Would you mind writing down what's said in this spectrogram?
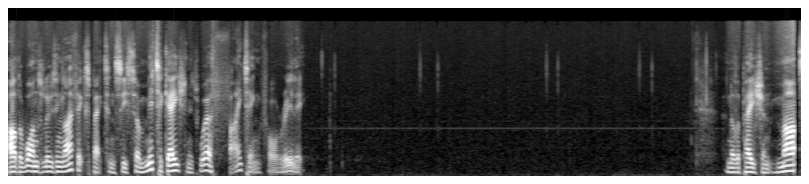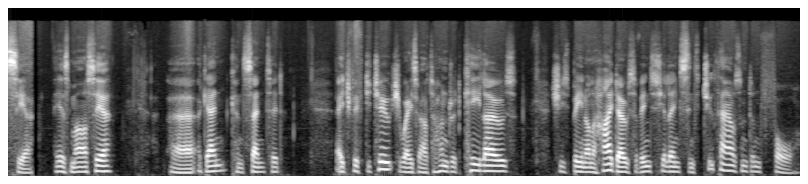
are the ones losing life expectancy. So mitigation is worth fighting for, really. Another patient, Marcia. Here's Marcia. Uh, again, consented. Age 52, she weighs about 100 kilos. She's been on a high dose of insulin since 2004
